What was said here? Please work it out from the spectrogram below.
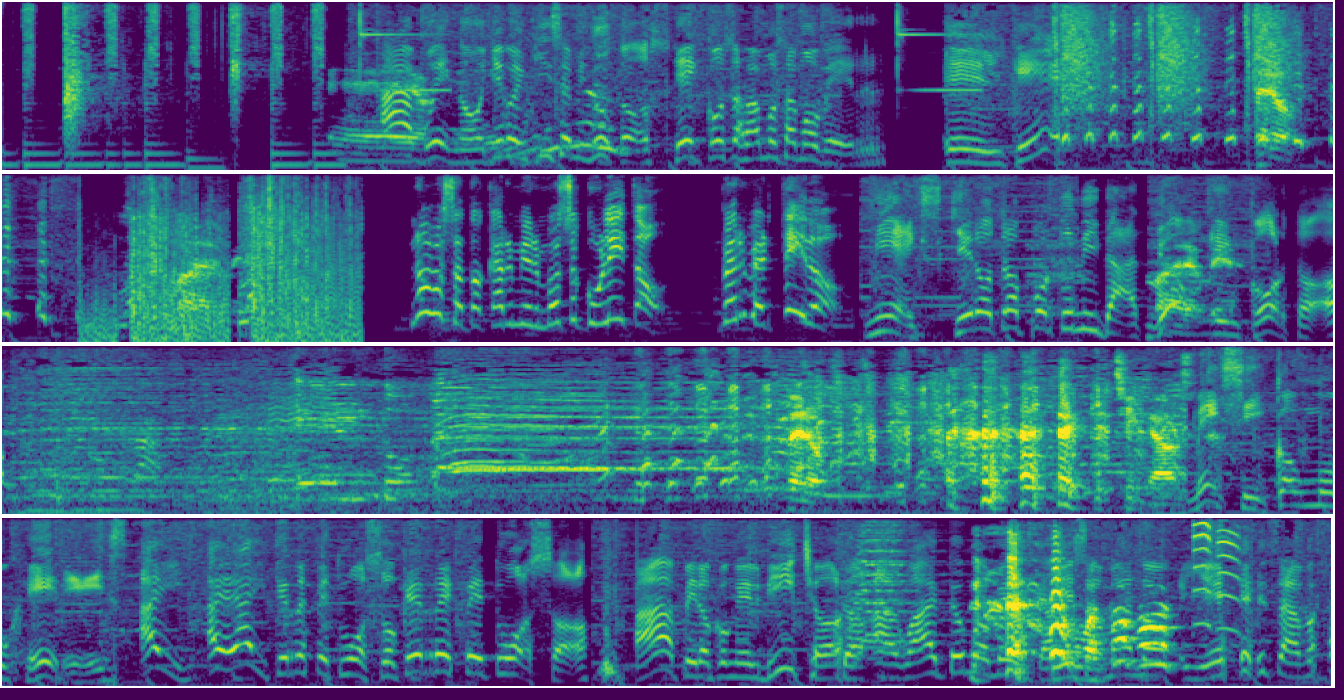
eh, Ah, bueno, llego en 15 minutos. ¿Qué cosas vamos a mover? ¿El qué? Pero. ¡No vas a tocar mi hermoso culito! ¡Pervertido! Mi ex, quiero otra oportunidad. Yo, Madre mía. en corto. Pero. Qué chingados. Messi con mujeres. ¡Ay, ay, ay! ¡Qué respetuoso, qué respetuoso! Ah, pero con el bicho. No, aguanta un momento. Y esa mano. Y esa mano.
